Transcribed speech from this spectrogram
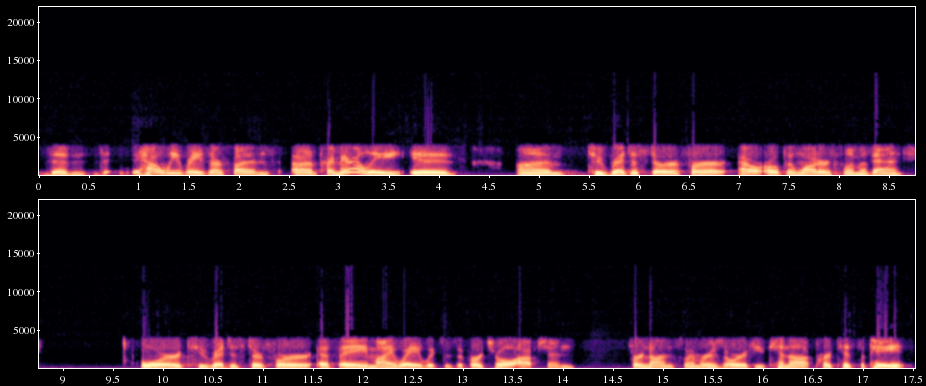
the, the, how we raise our funds uh, primarily is um, to register for our open water swim event or to register for SAA My Way, which is a virtual option for non swimmers, or if you cannot participate,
